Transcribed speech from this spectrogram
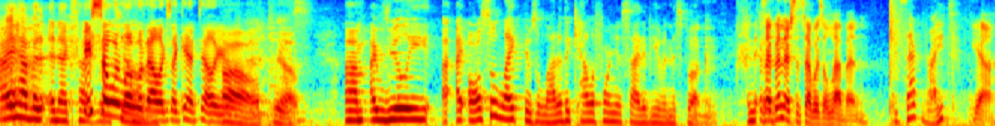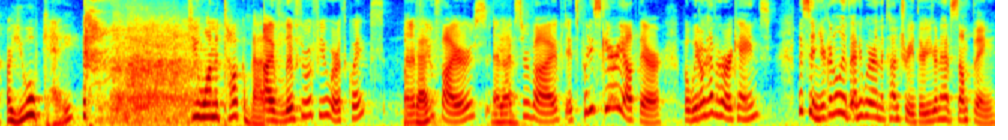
I have a, an ex-husband. He's so in love with Alex, I can't tell you. Oh, please. Yeah. Um, I really, I, I also like. There's a lot of the California side of you in this book. And Because I've been there since I was 11. is that right? Yeah. Are you okay? Do you want to talk about it? I've lived through a few earthquakes and a few fires, and Yeah. I've survived. It's pretty scary out there, but we don't have hurricanes. Listen, you're going to live anywhere in the country. There, you're going to have something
